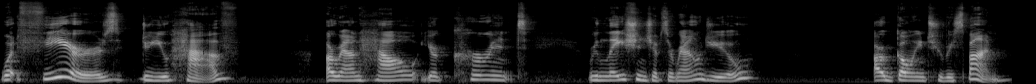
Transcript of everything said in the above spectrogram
What fears do you have around how your current relationships around you are going to respond?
